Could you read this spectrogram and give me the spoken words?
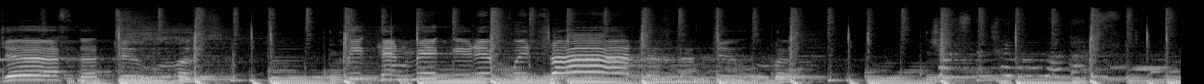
just the two.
